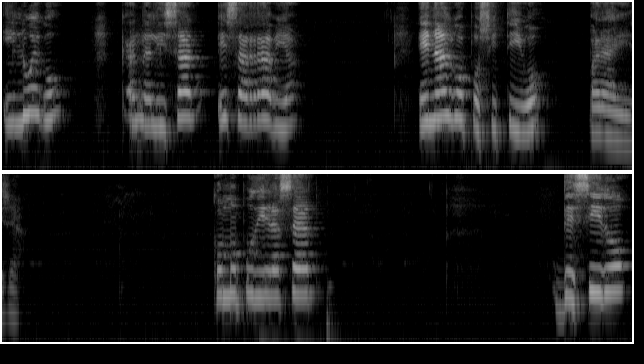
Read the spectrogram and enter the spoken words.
Y luego canalizar esa rabia en algo positivo para ella como pudiera ser, decido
